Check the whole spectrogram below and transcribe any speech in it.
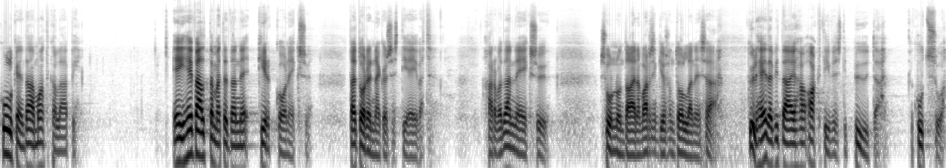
Kulkeen tämä matka läpi. Ei he välttämättä tänne kirkkoon eksy. Tai todennäköisesti eivät. Harva tänne eksyy sunnuntaina, varsinkin jos on tollainen sää. Kyllä heitä pitää ihan aktiivisesti pyytää ja kutsua.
